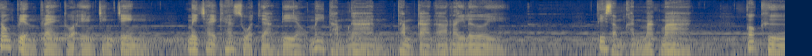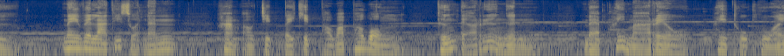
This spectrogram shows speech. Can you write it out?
ต้องเปลี่ยนแปลงตัวเองจริง ๆ ไม่ใช่แค่สวดอย่างเดียวไม่ทำงานทำการอะไรเลย ที่สำคัญมากๆ ก็คือ ในเวลาที่สวดนั้น ห้ามเอาจิตไปคิดภวัพพะวง ถึงแต่เรื่องเงิน แบบให้มาเร็ว ให้ถูกหวย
